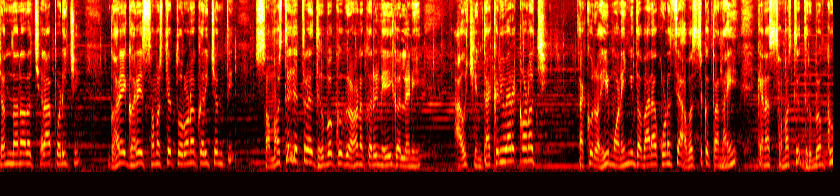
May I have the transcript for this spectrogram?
চন্দনর ছেড়া পড়িছি ঘরে ঘরে সমস্তে তোরণ করেছেন সমস্তে যেতবে ধ্রুবকু গ্রহণ করে নিয়েগলে আউ চিন্তা করবার কণ অছি ତାକୁ ରହି ମଣିଙ୍ଗି ଦେବାର କୌଣସି ଆବଶ୍ୟକତା ନାହିଁ କାହିଁକିନା ସମସ୍ତେ ଧ୍ରୁବଙ୍କୁ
